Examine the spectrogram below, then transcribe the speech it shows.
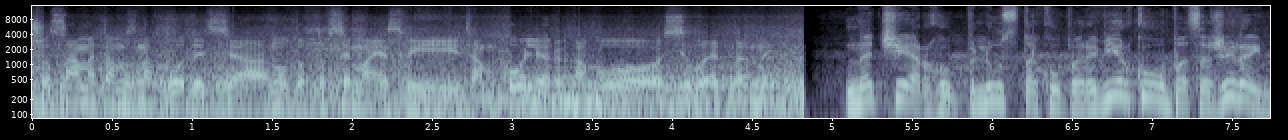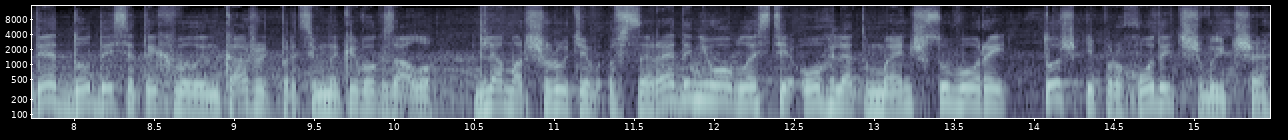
що саме там знаходиться. Ну, тобто, все має свій там колір або силует певний. На чергу плюс таку перевірку у пасажира йде до 10 хвилин, кажуть працівники вокзалу. Для маршрутів всередині області огляд менш суворий, тож і проходить швидше.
